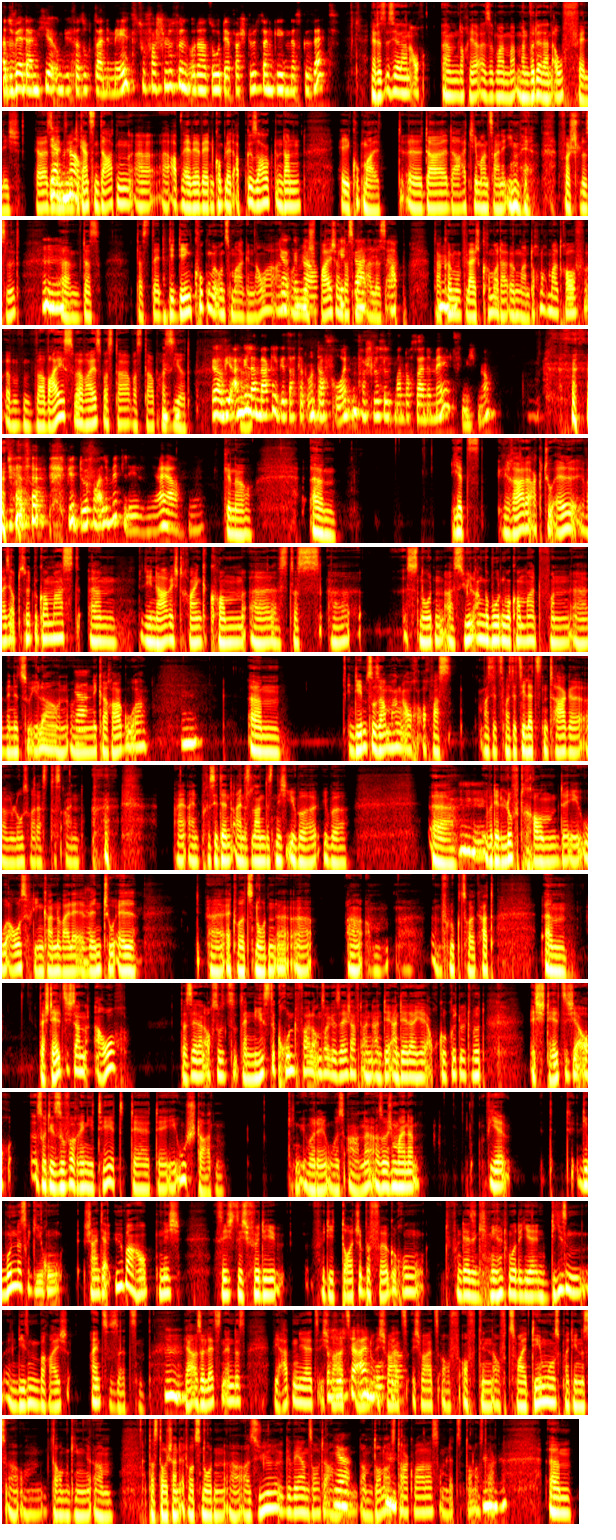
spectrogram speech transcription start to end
Also wer dann hier irgendwie versucht, seine Mails zu verschlüsseln oder so, der verstößt dann gegen das Gesetz. Ja, das ist ja dann auch ähm, noch, ja, also man, man wird ja dann auffällig. Ja, also ja, genau. die ganzen Daten äh, ab, werden komplett abgesaugt und dann, hey, guck mal, äh, da, da hat jemand seine E-Mail verschlüsselt. Mhm. Ähm, das, das, den gucken wir uns mal genauer an ja, genau. und wir genau. speichern das, das mal alles nicht, ab. Da mhm. können wir, vielleicht kommen wir da irgendwann doch nochmal drauf. Ähm, wer weiß, wer weiß, was da, was da mhm. passiert. Ja, wie Angela ja. Merkel gesagt hat, unter Freunden verschlüsselt man doch seine Mails nicht, ne? wir dürfen alle mitlesen, ja, ja. Mhm. Genau. Ähm, jetzt gerade aktuell, ich weiß nicht, ob du es mitbekommen hast, ähm, die Nachricht reingekommen, äh, dass das äh, Snowden Asyl angeboten bekommen hat von äh, Venezuela und, und ja. Nicaragua. Mhm. Ähm, in dem Zusammenhang auch, auch was, was jetzt, was jetzt die letzten Tage ähm, los war, dass, dass ein, ein, ein Präsident eines Landes nicht über, über, äh, mhm. über den Luftraum der EU ausfliegen kann, weil er ja. eventuell äh, Edward Snowden äh, äh, äh, im Flugzeug hat. Ähm, da stellt sich dann auch das ist ja dann auch so der nächste Grundfall unserer Gesellschaft, an, an, der, an der da hier auch gerüttelt wird. Es stellt sich ja auch so die Souveränität der, der EU-Staaten gegenüber den USA. Ne? Also ich meine, wir, die Bundesregierung scheint ja überhaupt nicht sich, sich für die, für die deutsche Bevölkerung, von der sie gewählt wurde, hier in diesem, in diesem Bereich einzusetzen. Mhm. Ja, also letzten Endes, wir hatten ja jetzt, ich das war jetzt, Eindruck, ich war ja. jetzt, ich war jetzt auf, auf den, auf zwei Demos, bei denen es äh, um, darum ging, ähm, dass Deutschland Edward Snowden äh, Asyl gewähren sollte. Am, ja. am Donnerstag mhm. war das, am letzten Donnerstag. Mhm. Ähm,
